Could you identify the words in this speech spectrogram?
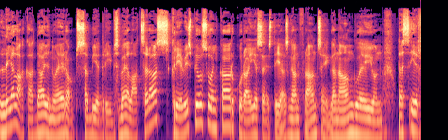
lielākā daļa no Eiropas sabiedrības vēl atcerās Krievijas pilsoņu karu, kurā iesaistījās gan Francija, gan Anglija, un tas ir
